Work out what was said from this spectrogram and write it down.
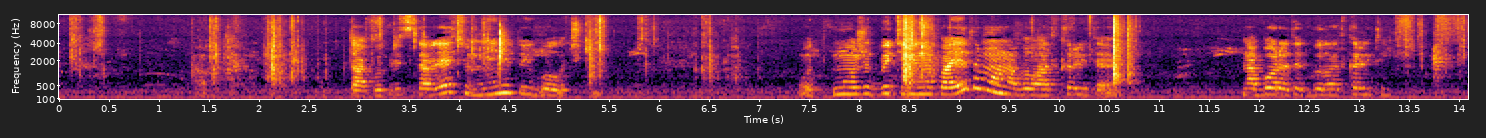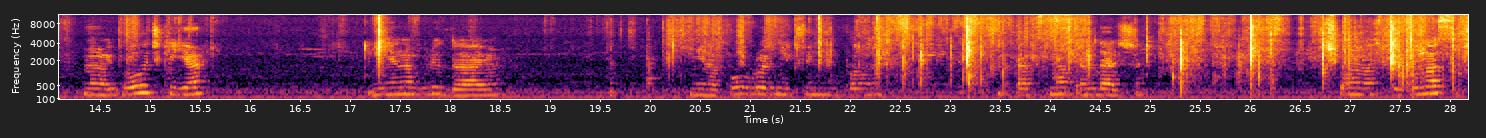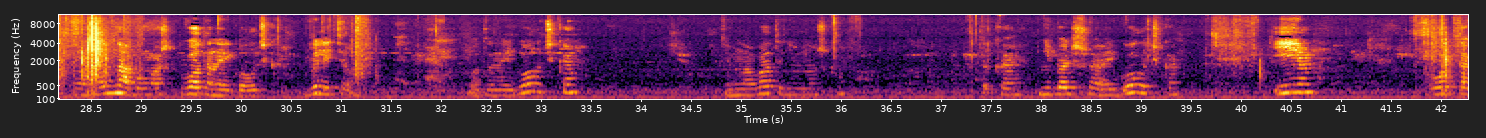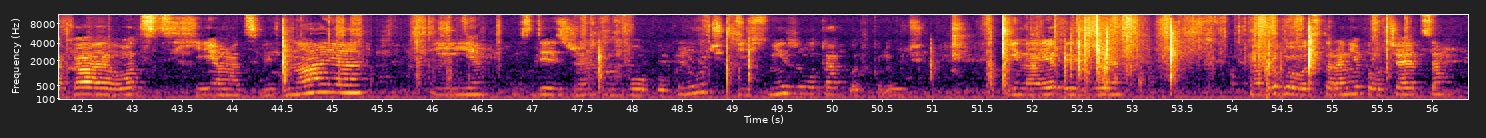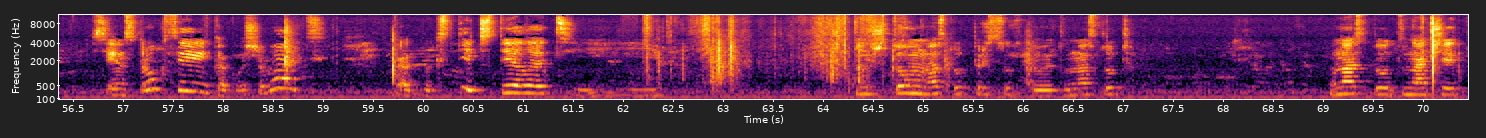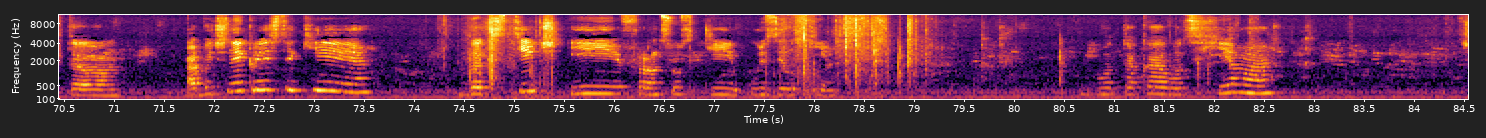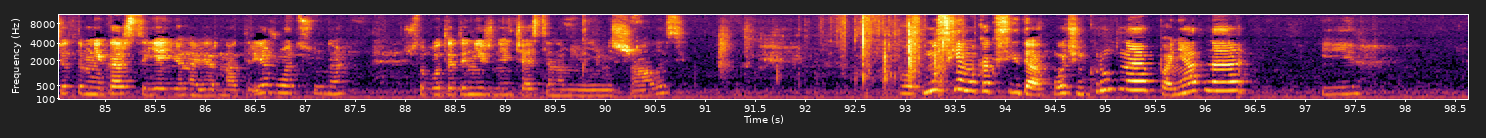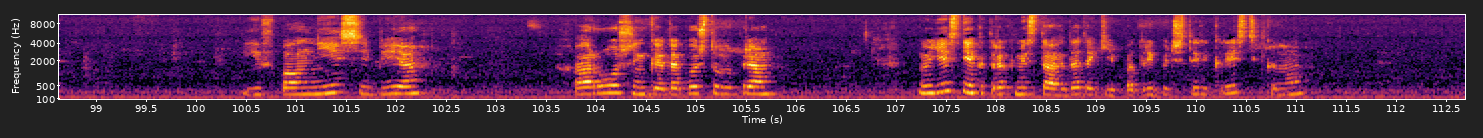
Так, вы представляете, у меня нету иголочки. Вот, может быть, именно поэтому она была открытая. Набор этот был открытый. Но иголочки я не наблюдаю. Ни на пол вроде ничего не упало. Так, смотрим дальше. Что у нас тут? У нас одна бумажка. Вот она иголочка. Вылетела. Вот она иголочка. Темновато немножко. Такая небольшая иголочка. И вот такая вот схема цветная. И здесь же сбоку ключ. И снизу вот так вот ключ. И на этой же, на другой вот стороне получается все инструкции, как вышивать, как backstitch сделать и И что у нас тут присутствует? У нас тут, у нас тут, значит, э, обычные крестики, backstitch и французские узелки. Вот такая вот схема. Что-то мне кажется, я ее, наверное, отрежу отсюда, чтобы вот эта нижняя часть, она мне не мешалась. Вот. Ну, схема, как всегда, очень крупная, понятная и, и вполне себе хорошенькая, такой, чтобы прям... Ну, есть в некоторых местах, да, такие по 3, по 4 крестика, но...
